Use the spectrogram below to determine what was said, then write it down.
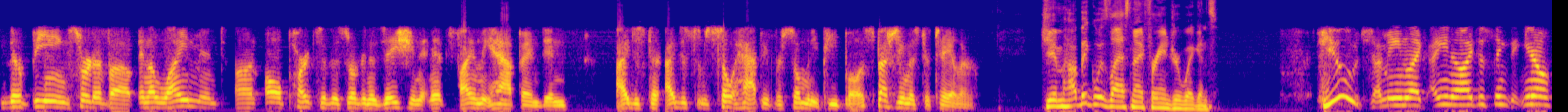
there being sort of a, an alignment on all parts of this organization, and it's finally happened. And I just, I just am so happy for so many people, especially Mr. Taylor. Jim, how big was last night for Andrew Wiggins? Huge. I mean, like you know, I just think that you know,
